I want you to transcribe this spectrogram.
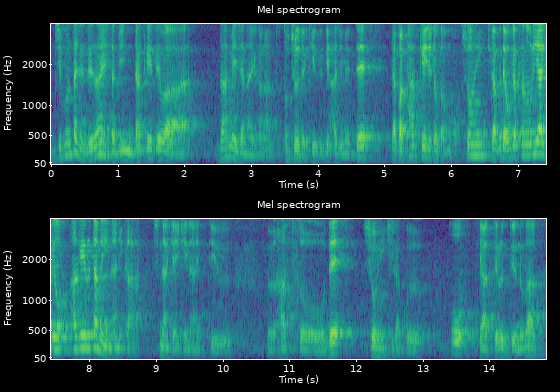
自分たちでデザインした瓶だけではダメじゃないかなと途中で気づき始めてやっぱりパッケージとかも商品企画でお客さんの売り上げを上げるために何かしなきゃいけないっていう発想で商品企画をやってるっていうのが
